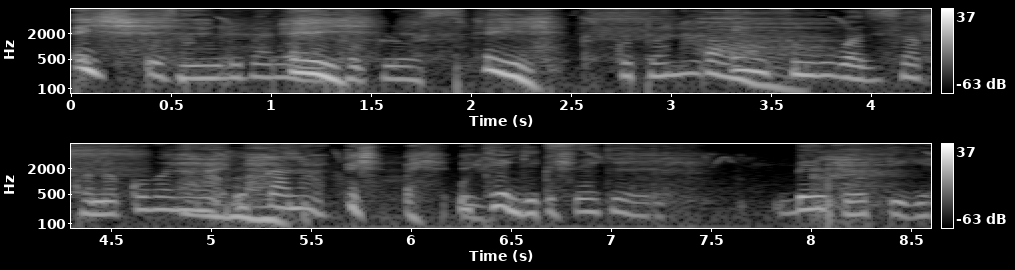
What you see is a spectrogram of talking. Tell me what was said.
Ey, uzangilibalela Poplos. Hey, kodwa na ah. engifuna ukukwazisa khona kobanyana ukanabo uthe ngikusekele. Begodi ke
